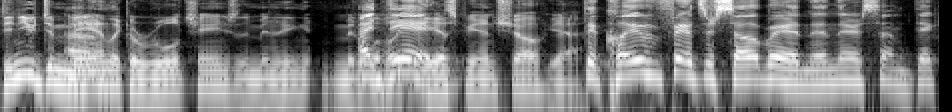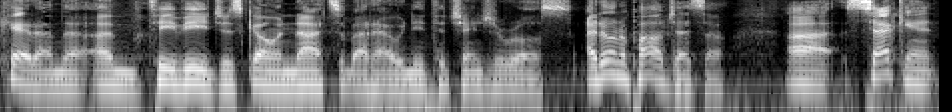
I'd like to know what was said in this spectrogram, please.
didn't you demand like a rule change in the middle, middle Um, I of like, did. ESPN show? Yeah. the Cleveland fans are celebrating, and then there's some dickhead on the on TV just going nuts about how we need to change the rules. I don't apologize though. Uh, second,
